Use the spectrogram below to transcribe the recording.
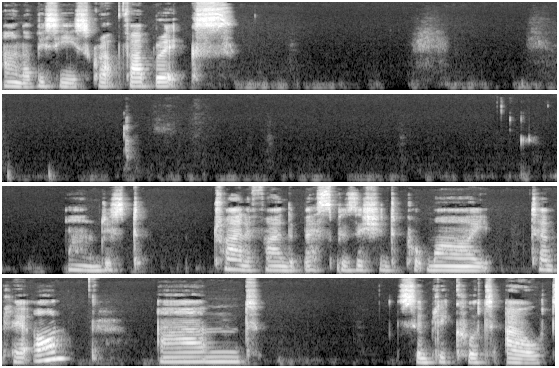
And obviously scrap fabrics. And just trying to find the best position to put my template on and simply cut out.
